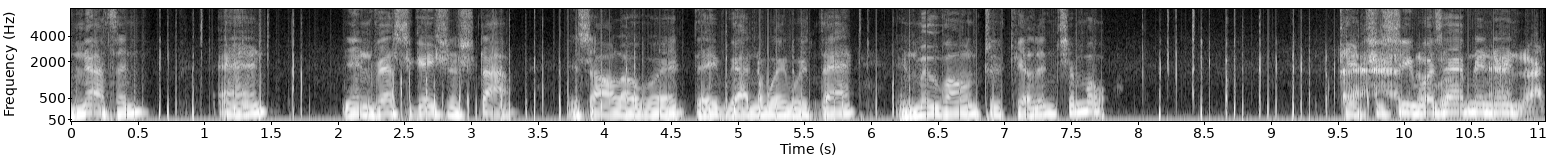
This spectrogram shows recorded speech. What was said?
nothing, and the investigation stop. It's all over it. They've gotten away with that and move on to killing some more. Can't you see what's happening there?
